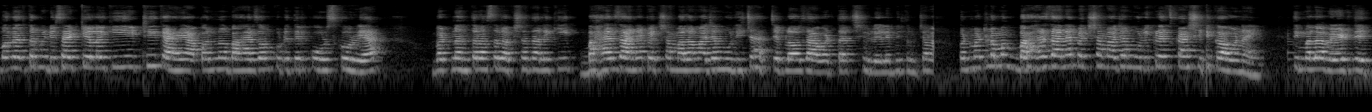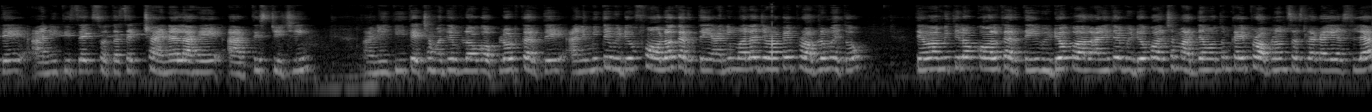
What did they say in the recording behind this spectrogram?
मग नंतर मी डिसाईड केलं की ठीक आहे आपण बाहेर जाऊन कुठेतरी कोर्स करूया. बट नंतर असं लक्षात आलं की बाहेर जाण्यापेक्षा मला माझ्या मुलीच्या हातचे ब्लाऊज आवडतात शिवलेले मी तुमच्या पण म्हटलं मग बाहेर जाण्यापेक्षा माझ्या मुलीकडेच का शिकावं नाही? ती मला वेळ देते आणि तिचं एक स्वतःचं एक चॅनल आहे आरती स्टिचिंग आणि ती त्याच्यामध्ये ब्लॉग अपलोड करते आणि मी ते व्हिडिओ फॉलो करते आणि मला जेव्हा काही प्रॉब्लेम येतो तेव्हा मी तिला कॉल करते व्हिडिओ कॉल आणि त्या व्हिडिओ कॉलच्या माध्यमातून काही प्रॉब्लेम्स असल्या काही असल्या.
